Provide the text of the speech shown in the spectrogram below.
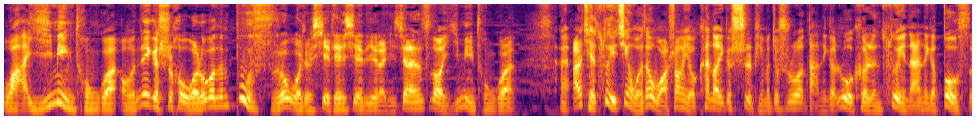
哇，一命通关哦！那个时候我如果能不死，我就谢天谢地了。你竟然能做到一命通关，哎！而且最近我在网上有看到一个视频嘛，就是说打那个洛克人最难那个 BOSS，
